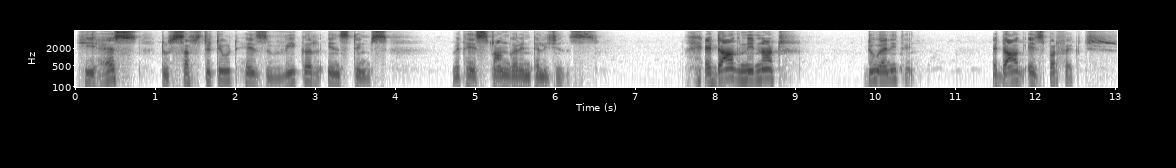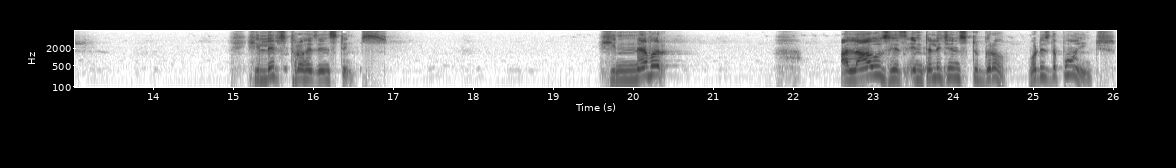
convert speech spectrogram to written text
He has to substitute his weaker instincts with his stronger intelligence. A dog need not do anything. A dog is perfect. He lives through his instincts. He never allows his intelligence to grow. What is the point?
